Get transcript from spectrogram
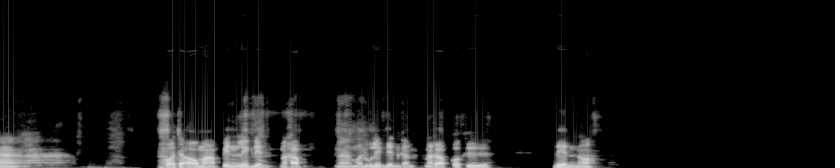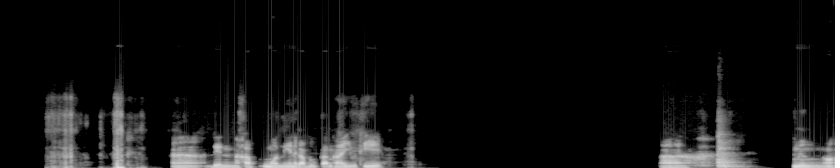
อ่า ก็จะเอามาเป็นเลขเด่นนะครับอ่ามาดูเลขเด่นกันนะครับ ก็คือเด่นเนาะ อ่า เด่นนะครับ งวดนี้นะครับลุงตันให้อยู่ที่ อ่าหนึ่งเนาะ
